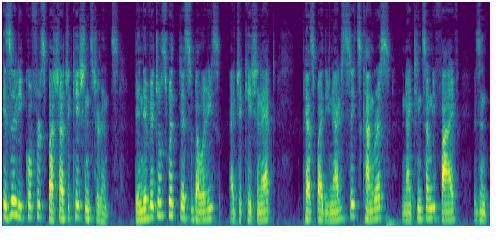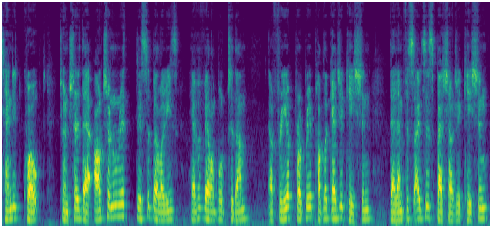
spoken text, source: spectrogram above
Is it equal for special education students? The Individuals with Disabilities Education Act, passed by the United States Congress in 1975, is intended, quote, to ensure that all children with disabilities have available to them a free, appropriate public education that emphasizes special education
